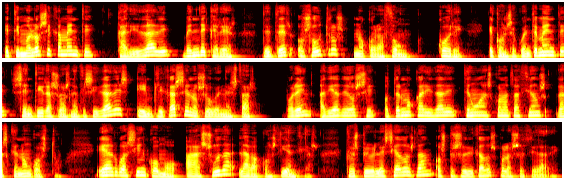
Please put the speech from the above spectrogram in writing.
Etimolóxicamente, Caridade ven de querer, de ter os outros no corazón, core, e, consecuentemente, sentir as súas necesidades e implicarse no seu benestar. Porén, a día de hoxe, o termo caridade ten unhas connotacións das que non gosto. É algo así como a axuda lava consciencias, que os privilexiados dan aos presudicados pola sociedade.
